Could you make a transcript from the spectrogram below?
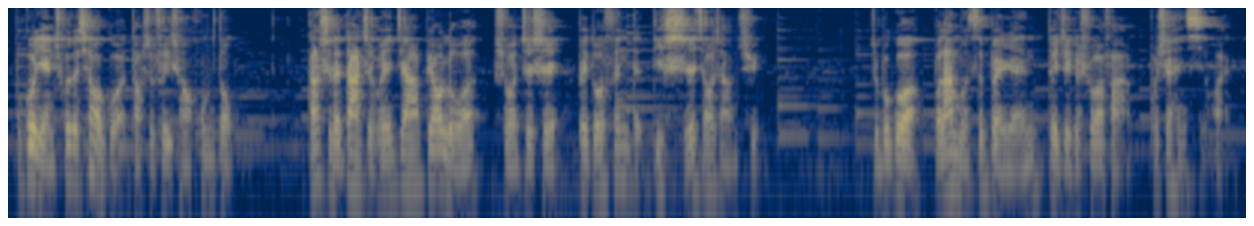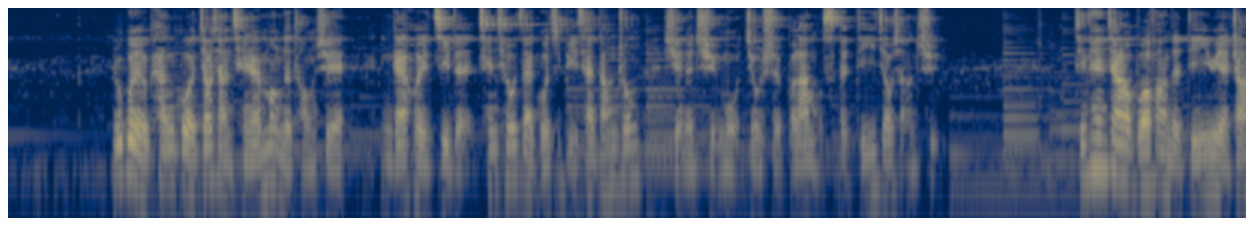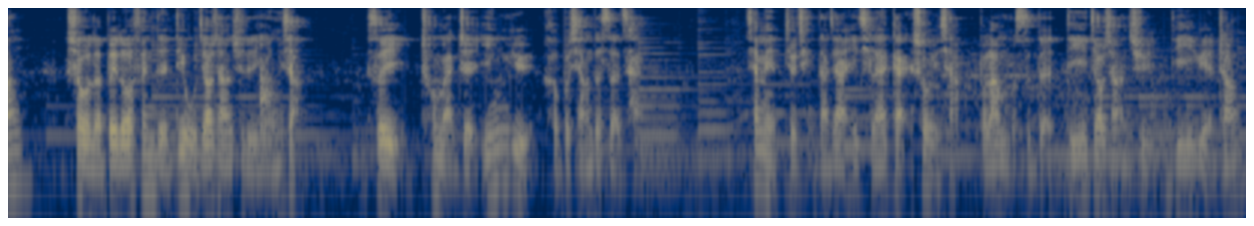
不过演出的效果倒是非常轰动。当时的大指挥家彪罗说这是贝多芬的第十交响曲，只不过勃拉姆斯本人对这个说法不是很喜欢。如果有看过《交响情人梦》的同学，应该会记得千秋在国际比赛当中选的曲目就是勃拉姆斯的第一交响曲。今天将要播放的第一乐章。受了贝多芬的第五交响曲的影响，所以充满着阴郁和不祥的色彩。下面就请大家一起来感受一下布拉姆斯的第一交响曲第一乐章。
